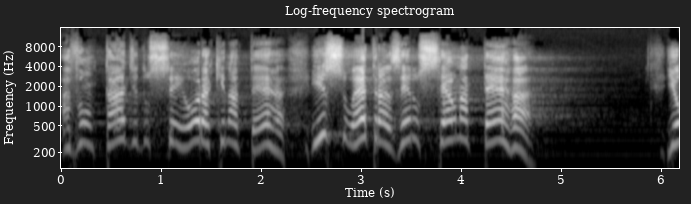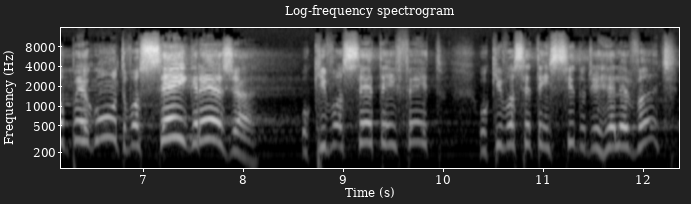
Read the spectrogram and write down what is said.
a vontade do Senhor aqui na terra. Isso é trazer o céu na terra. E eu pergunto, você, igreja, o que você tem feito? O que você tem sido de relevante?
